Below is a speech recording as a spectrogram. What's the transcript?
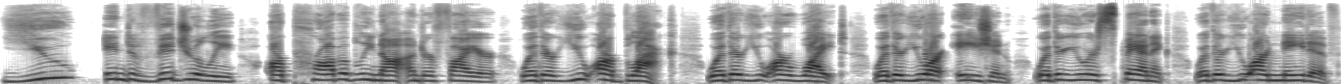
You individually are probably not under fire, whether you are black, whether you are white, whether you are Asian, whether you are Hispanic, whether you are native.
